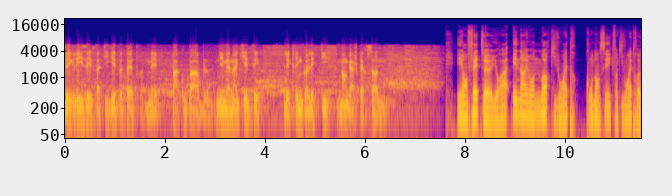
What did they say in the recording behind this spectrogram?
Dégrisés, fatigués peut-être, mais pas coupables, ni même inquiétés. Les crimes collectifs n'engagent personne. Et en fait, euh, il y aura énormément de morts qui vont être condensés, enfin qui vont être euh,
